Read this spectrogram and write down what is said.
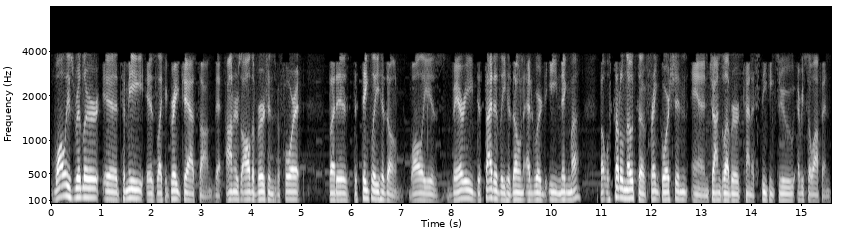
Wally's Riddler, uh, to me, is like a great jazz song that honors all the versions before it, but is distinctly his own. Wally is very decidedly his own Edward E. Nygma, but with subtle notes of Frank Gorshin and John Glover kind of sneaking through every so often.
